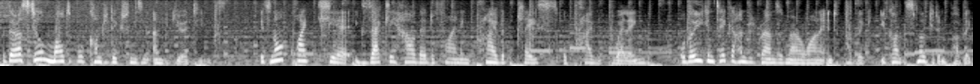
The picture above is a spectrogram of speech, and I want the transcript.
But there are still multiple contradictions and ambiguities. It's not quite clear exactly how they're defining private place or private dwelling. Although you can take 100 grams of marijuana into public, you can't smoke it in public,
